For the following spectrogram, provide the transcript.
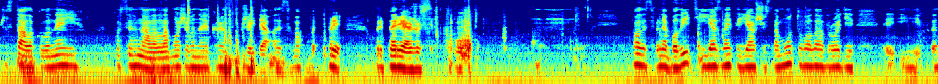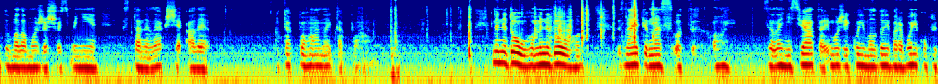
Вже стала коло неї, посигналила. Може вона якраз вже йде, але сама при, при, припережуся. Палець мене болить, і я, знаєте, я щось намотувала вроді і думала, може щось мені стане легше, але так погано, і так погано. Ми недовго, ми недовго. Знаєте, в нас от ой, зелені свята, і може якої молодої бараболі куплю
